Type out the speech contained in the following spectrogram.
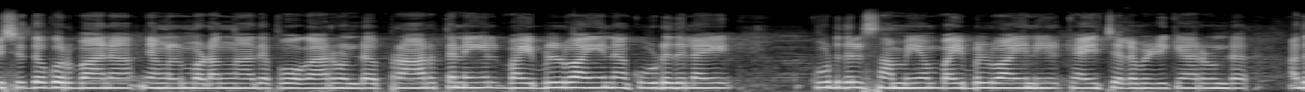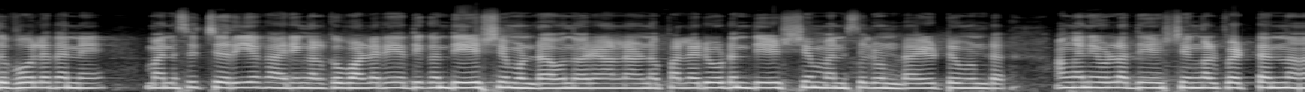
വിശുദ്ധ കുർബാന ഞങ്ങൾ മുടങ്ങാതെ പോകാറുണ്ട്. പ്രാർത്ഥനയിൽ ബൈബിൾ വായന കൂടുതലായി കൂടുതൽ സമയം ബൈബിൾ വായനയ്ക്കായി ചെലവഴിക്കാറുണ്ട്. അതുപോലെ തന്നെ മനസ്സ് ചെറിയ കാര്യങ്ങൾക്ക് വളരെയധികം ദേഷ്യമുണ്ടാവുന്ന ഒരാളാണ്. പലരോടും ദേഷ്യം മനസ്സിലുണ്ടായിട്ടുമുണ്ട് അങ്ങനെയുള്ള ദേഷ്യങ്ങൾ പെട്ടെന്ന്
